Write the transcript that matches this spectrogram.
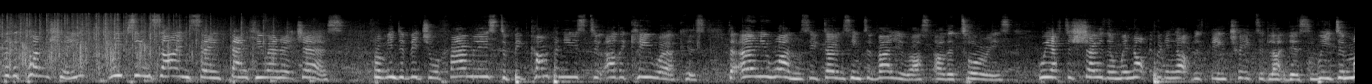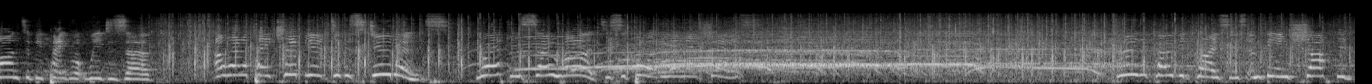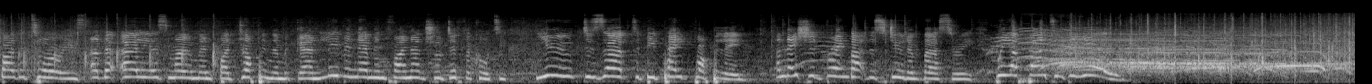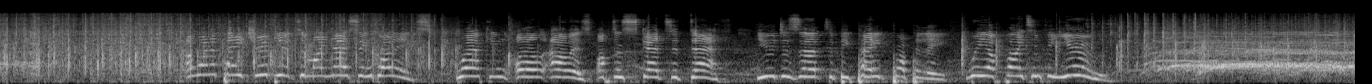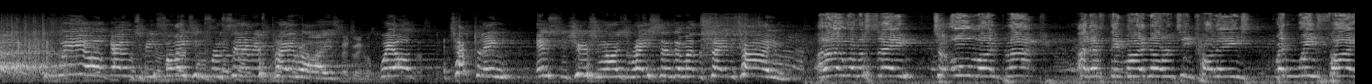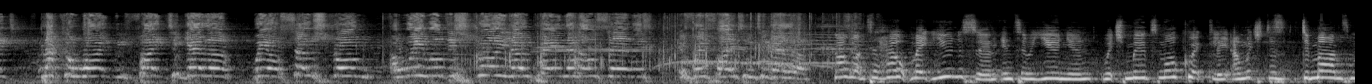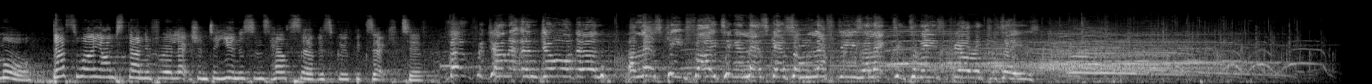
Over the country, we've seen signs saying thank you NHS from individual families to big companies to other key workers. The only ones who don't seem to value us are the Tories. We have to show them we're not putting up with being treated like this. We demand to be paid what we deserve. I want to pay tribute to the students working so hard to support the NHS. Through crisis and being shafted by the Tories at the earliest moment by dropping them again, leaving them in financial difficulty, you deserve to be paid properly and they should bring back the student bursary. We are fighting for you. I want to pay tribute to my nursing colleagues working all hours, often scared to death. You deserve to be paid properly. We are fighting for you. Fighting for a serious pay rise. We are tackling institutionalised racism at the same time. And I want to say to all my black and ethnic minority colleagues, when we fight, black and white, we fight together. We are so strong and we will destroy no pay in the health service if we're fighting together. I want to help make Unison into a union which moves more quickly and which demands more. That's why I'm standing for election to Unison's Health Service Group Executive. Vote for Janet and Jordan and let's keep fighting and let's get some lefties elected to these bureaucracies.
